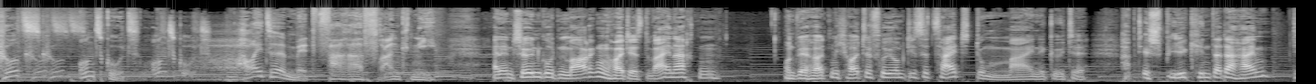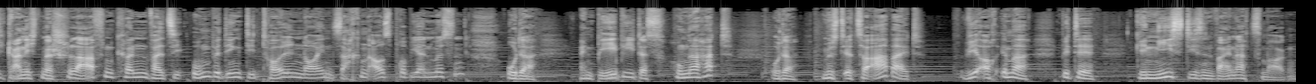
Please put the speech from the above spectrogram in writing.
Kurz und gut und gut. Heute mit Pfarrer Frank Nie. Einen schönen guten Morgen. Heute ist Weihnachten. Und wer hört mich heute früh um diese Zeit? Du meine Güte. Habt ihr Spielkinder daheim, die gar nicht mehr schlafen können, weil sie unbedingt die tollen neuen Sachen ausprobieren müssen? Oder ein Baby, das Hunger hat? Oder müsst ihr zur Arbeit? Wie auch immer, bitte genießt diesen Weihnachtsmorgen.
